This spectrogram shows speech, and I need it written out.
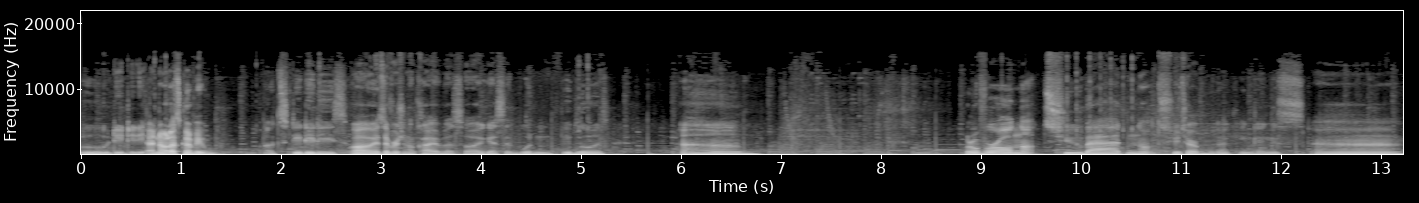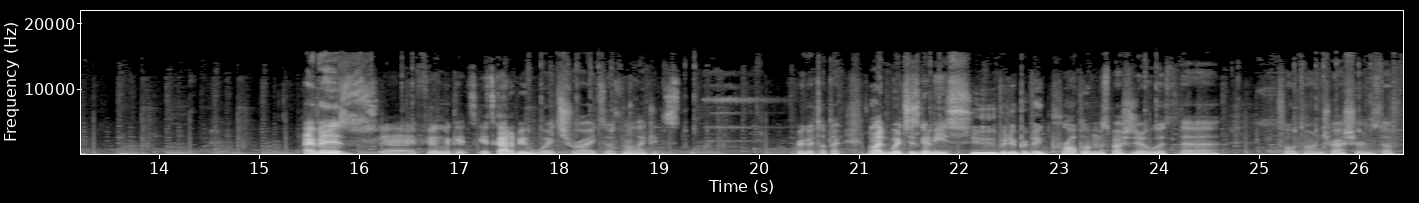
Ooh, DDD. I know that's gonna be that's DDDs. Oh, it's original Kaiba, so I guess it wouldn't be blue eyes. Um, but overall, not too bad. Not too terrible. King Genghis. Uh, if it is, yeah, I feel like it's it's got to be Witch, right? So it's not like it's pretty good top deck. It's not like Witch is gonna be a super duper big problem, especially with uh, Photon Thrasher and stuff.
